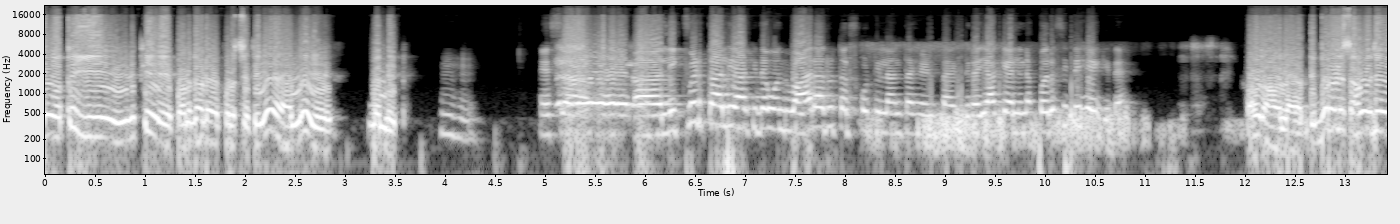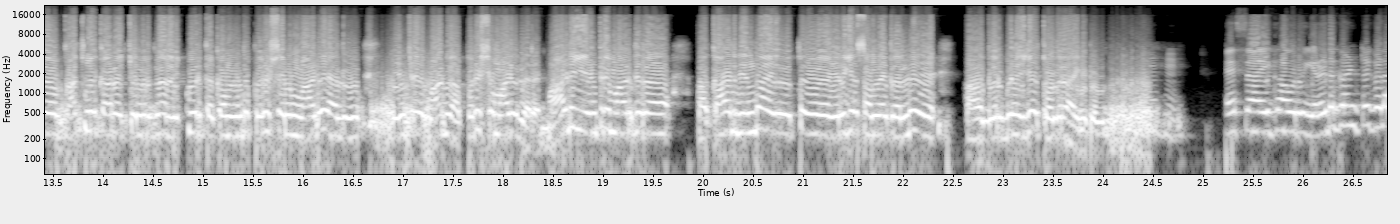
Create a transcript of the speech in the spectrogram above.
ಇವತ್ತು ಈ ರೀತಿ ಪರದಾಡುವ ಪರಿಸ್ಥಿತಿಗೆ ಅಲ್ಲಿ ಬಂದಿತ್ತು. ಹ್ಮ್ ಹ್ಮ್. ಎಸ್ ಲಿಕ್ವಿಡ್ ಖಾಲಿ ಆಗಿದೆ ಒಂದ್ ವಾರ ಆದ್ರೂ ತರ್ಸ್ಕೊಟ್ಟಿಲ್ಲ ಅಂತ ಹೇಳ್ತಾ ಇದ್ದೀರಾ? ಯಾಕೆ ಅಲ್ಲಿನ ಪರಿಸ್ಥಿತಿ ಹೇಗಿದೆ? ಹೌದು ಹೌದಾ. ದಿಬ್ಬರಳ್ಳಿ ಸಾರ್ವಜನಿಕ ಪ್ರಾಥಮಿಕ ಆರೋಗ್ಯ ಕೇಂದ್ರದಿಂದ ಲಿಕ್ವಿಡ್ ತಗೊಂಡ್ಬಂದು ಪರೀಕ್ಷೆ ಮಾಡಿ ಅದು ಎಂಟ್ರಿ ಮಾಡಿ ಪರೀಕ್ಷೆ ಮಾಡಿದ್ದಾರೆ. ಮಾಡಿ ಎಂಟ್ರಿ ಮಾಡಿದಿರ ಕಾರಣದಿಂದ ಇವತ್ತು ಹೆರಿಗೆ ಸಮಯದಲ್ಲಿ ಆ ಗರ್ಭಿಣಿಗೆ ತೊಂದರೆ ಆಗಿದೆ. ಎಸ್ ಈಗ ಅವರು ಎರಡು ಗಂಟೆಗಳ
